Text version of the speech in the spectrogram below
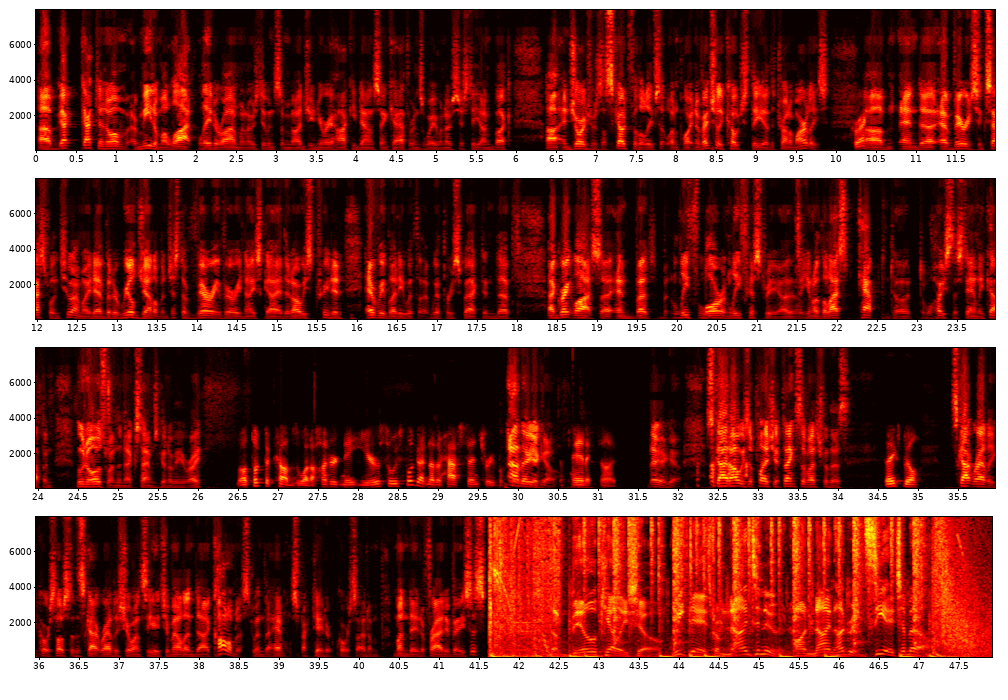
Uh, got got to know him, meet him a lot later on when I was doing some uh, junior A hockey down St. Catharines way when I was just a young buck. Uh, and George was a scout for the Leafs at one point, and eventually coached the uh, the Toronto Marlies. Correct. Um, and uh, very successfully too, I might add. But a real gentleman, just a very very nice guy that always treated everybody with uh, with respect. And a great loss. and but, but, Leaf lore and Leaf history. you know, the last captain to, to hoist the Stanley Cup, and who knows when the next time's going to be, right? Well, it took the Cubs what 108 years, so we've still got another half century before. Oh, there you go. The panic time. There you go, Scott. always a pleasure. Thanks so much for this. Thanks, Bill. Scott Radley, of course, host of the Scott Radley Show on CHML and uh, columnist when the Hamilton Spectator, of course, on a Monday to Friday basis. The Bill Kelly Show, weekdays from 9 to noon on 900 CHML.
